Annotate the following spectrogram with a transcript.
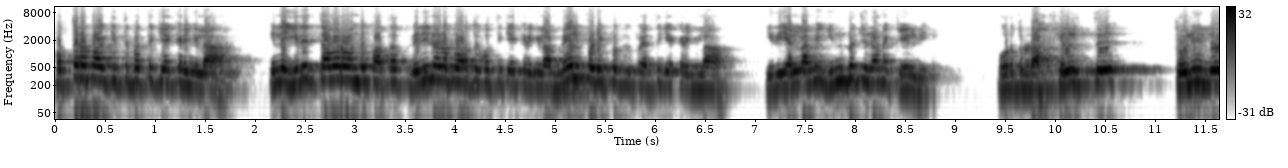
புத்திர பாக்கியத்தை பற்றி கேட்குறீங்களா இல்லை இதை தவிர வந்து பார்த்தா வெளிநாடு போகிறதுக்கு பற்றி கேட்குறீங்களா? மேல் படிப்புக்கு பற்றி கேட்குறீங்களா? இது எல்லாமே இண்டிவிஜுவலான கேள்வி. ஒருத்தரோட ஹெல்த்து தொழில்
